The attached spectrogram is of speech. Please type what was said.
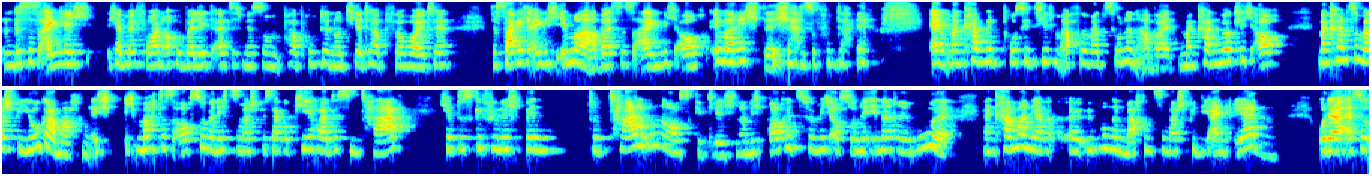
und das ist eigentlich, ich habe mir vorhin auch überlegt, als ich mir so ein paar Punkte notiert habe für heute, das sage ich eigentlich immer, aber es ist eigentlich auch immer richtig. Also von daher, äh, man kann mit positiven Affirmationen arbeiten. Man kann wirklich auch, man kann zum Beispiel Yoga machen. Ich, ich mache das auch so, wenn ich zum Beispiel sage, okay, heute ist ein Tag, ich habe das Gefühl, ich bin total unausgeglichen und ich brauche jetzt für mich auch so eine innere Ruhe. Dann kann man ja äh, Übungen machen, zum Beispiel, die einen erden. Oder also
